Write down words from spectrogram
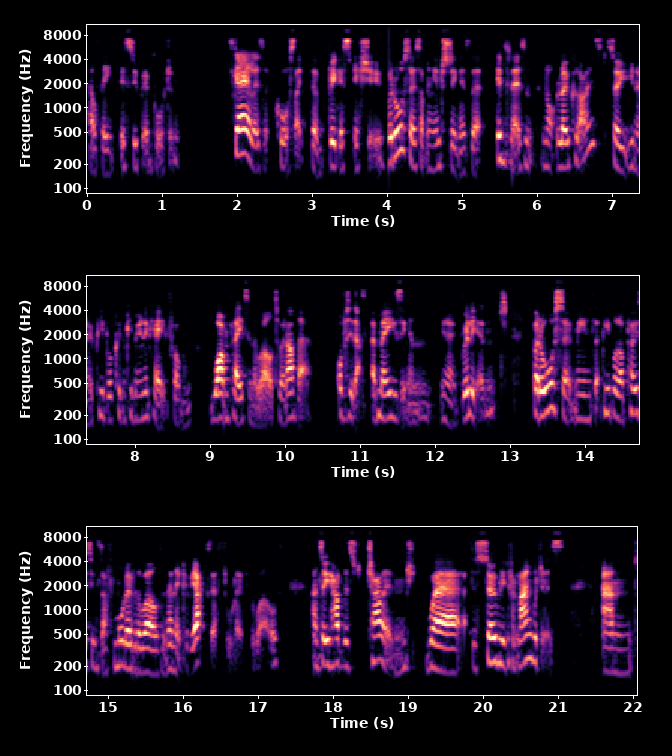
healthy is super important. Scale is, of course, like the biggest issue, but also something interesting is that internet isn't not localized. So you know people can communicate from one place in the world to another obviously that's amazing and you know brilliant but also means that people are posting stuff from all over the world and then it can be accessed all over the world. And so you have this challenge where there's so many different languages and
